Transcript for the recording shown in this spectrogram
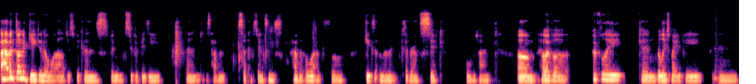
I haven't done a gig in a while just because been super busy and just haven't circumstances haven't allowed for gigs at the moment because everyone's sick all the time. Um, however, hopefully can release my EP and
